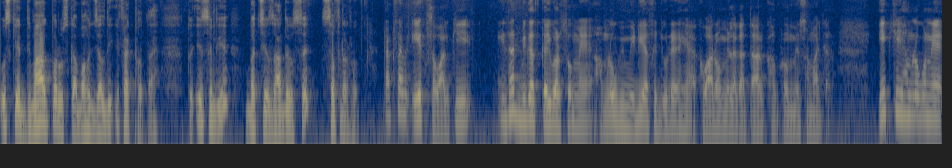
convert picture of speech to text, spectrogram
उसके दिमाग पर उसका बहुत जल्दी इफ़ेक्ट होता है। तो इसलिए बच्चे ज़्यादा उससे सफ़र होते हैं। डॉक्टर साहब, एक सवाल कि इधर विगत कई वर्षों में हम लोग भी मीडिया से जुड़े रहे हैं, अखबारों में लगातार, खबरों में, समाचार। एक चीज़ हम लोगों ने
